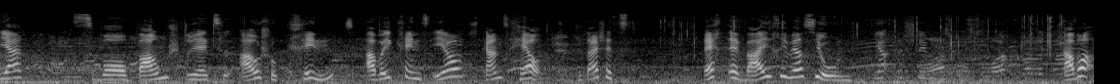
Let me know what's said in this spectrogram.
Ja, zwar Baumstriezel auch schon kennt, aber ich kenne es eher ganz hart. Und das ist jetzt recht eine weiche Version, Ja, das stimmt. aber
